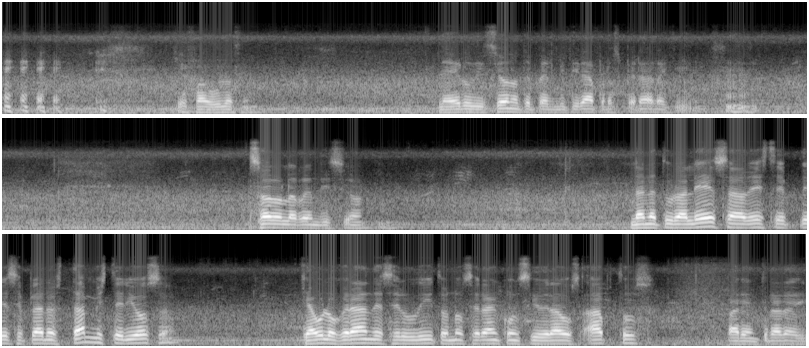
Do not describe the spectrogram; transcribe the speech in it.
Qué fabuloso. La erudición no te permitirá prosperar aquí. Solo la rendición. La naturaleza de, este, de ese plano es tan misteriosa que aún los grandes eruditos no serán considerados aptos para entrar ahí.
